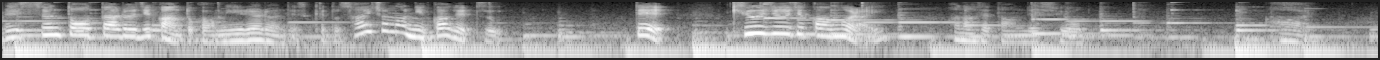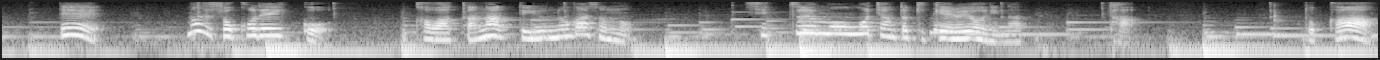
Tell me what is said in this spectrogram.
レッスントータル時間とか見れるんですけど最初の2ヶ月で90時間ぐらい話せたんですよ。そこで1個変わったなっていうのがその質問をちゃんと聞けるようになったとか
